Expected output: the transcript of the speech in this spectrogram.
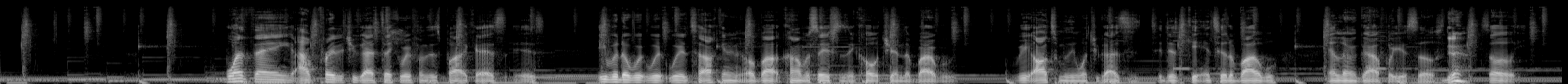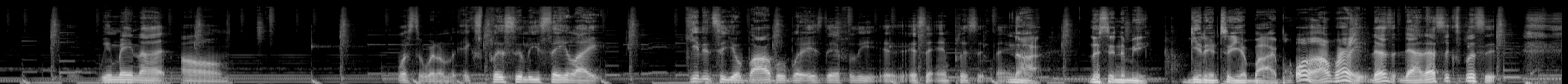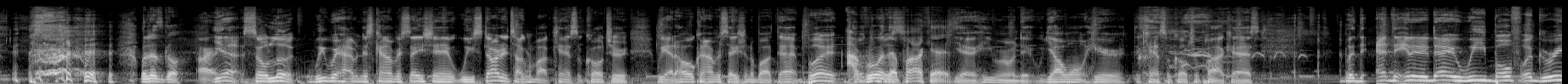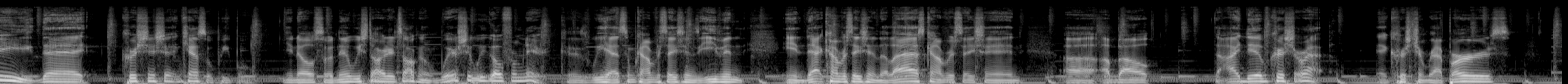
one thing I pray that you guys take away from this podcast is, even though we're, we're, we're talking about conversations and culture in the Bible, we ultimately want you guys to just get into the Bible and learn God for yourselves. Yeah. So we may not, um, what's the word? I'm looking- explicitly say like, get into your Bible, but it's definitely it's an implicit thing. Nah, listen to me. Get into your Bible. Oh, all right. That's now that's explicit. but let's go. All right. Yeah. So look, we were having this conversation. We started talking about cancel culture. We had a whole conversation about that. But I ruined that podcast. Yeah, he ruined it. Y'all won't hear the cancel culture podcast. But at the end of the day, we both agree that Christians shouldn't cancel people. You know, so then we started talking. Where should we go from there? Because we had some conversations, even in that conversation, the last conversation, uh, about the idea of Christian rap and Christian rappers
